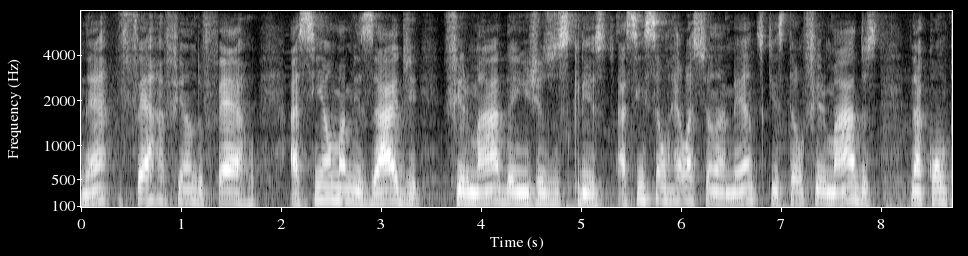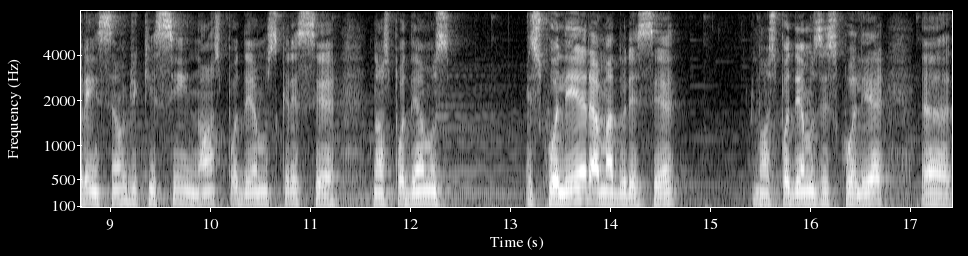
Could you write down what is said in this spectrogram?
né? Ferro afiando ferro. Assim é uma amizade firmada em Jesus Cristo. Assim são relacionamentos que estão firmados na compreensão de que sim, nós podemos crescer, nós podemos escolher amadurecer, nós podemos escolher uh,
